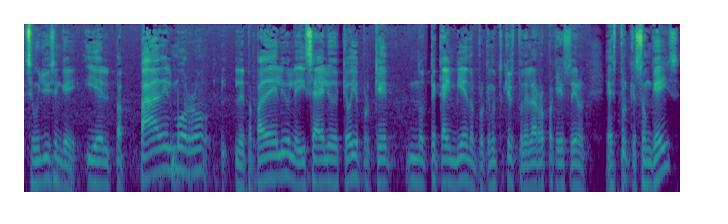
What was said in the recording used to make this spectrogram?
según yo dicen gay. Y el papá del morro, el papá de Helio le dice a Helio de que, oye, ¿por qué no te caen bien o por qué no te quieres poner la ropa que ellos te dieron? Es porque son gays.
